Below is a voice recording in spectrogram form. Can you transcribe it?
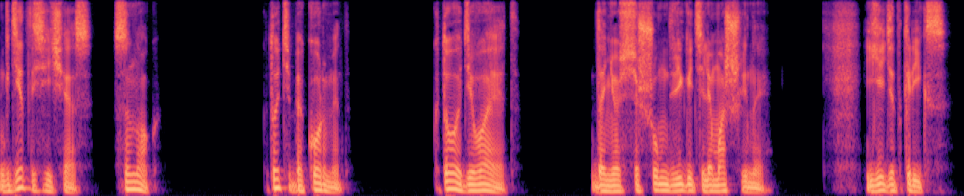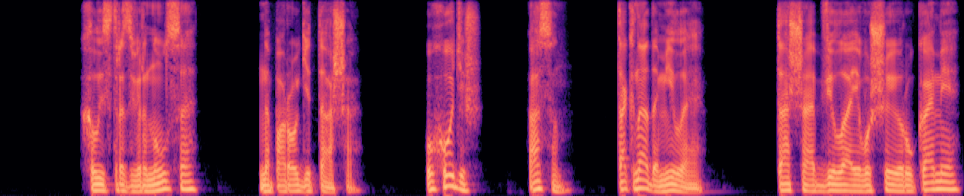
Где ты сейчас, сынок? Кто тебя кормит? Кто одевает? Донесся шум двигателя машины. Едет Крикс. Хлыст развернулся. На пороге Таша. «Уходишь, Асан?» «Так надо, милая». Таша обвела его шею руками,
